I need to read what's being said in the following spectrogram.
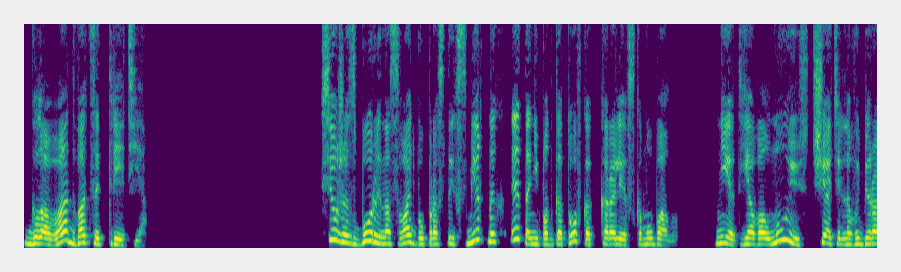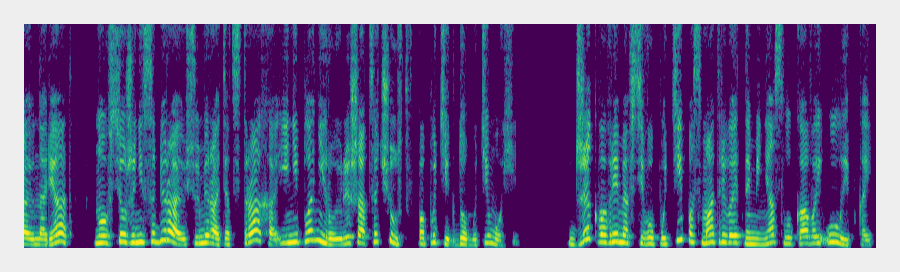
Глава 23 Все же сборы на свадьбу простых смертных – это не подготовка к королевскому балу. Нет, я волнуюсь, тщательно выбираю наряд, но все же не собираюсь умирать от страха и не планирую лишаться чувств по пути к дому Тимохи. Джек во время всего пути посматривает на меня с лукавой улыбкой,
